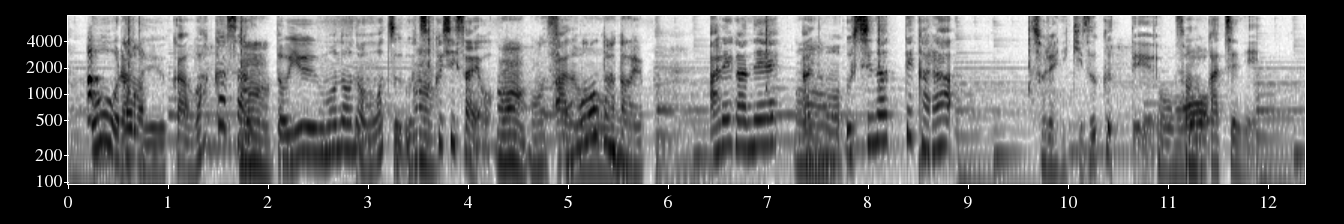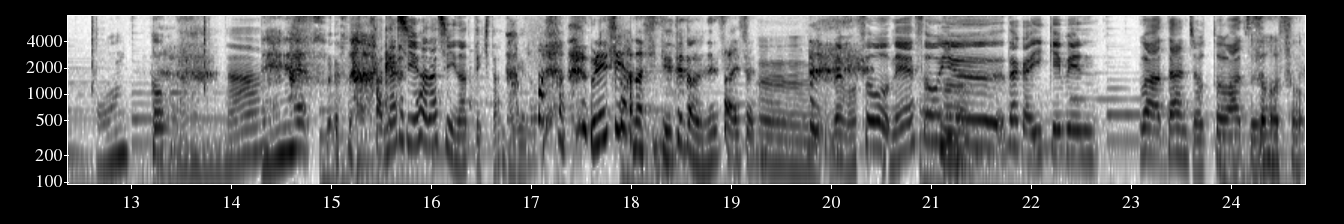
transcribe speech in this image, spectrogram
オーラというか若さというものの持つ美しさよ。あれがね、うん。あの失ってからそれに気づくっていうその価値に。本本当。ね。悲しい話になってきたんだけど。嬉しい話って言ってたのね最初に。うん。でもそうねそういう、うん、だからイケメンは男女問わずそうそう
